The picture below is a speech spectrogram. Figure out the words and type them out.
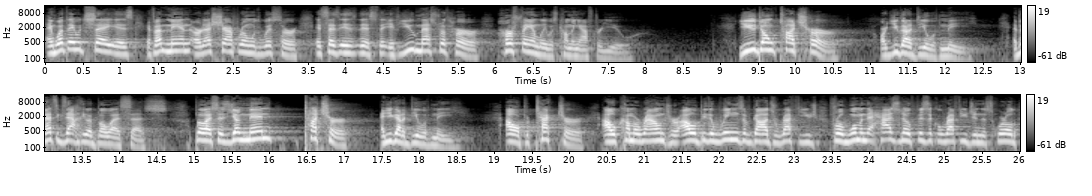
And what they would say is, if that man or that chaperone was with her, it says is this that if you messed with her, her family was coming after you. You don't touch her or you got to deal with me. And that's exactly what Boaz says. Boaz says, Young men, touch her, and you got to deal with me. I will protect her. I will come around her. I will be the wings of God's refuge for a woman that has no physical refuge in this world.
